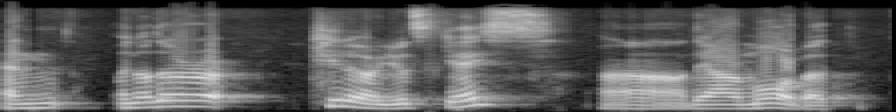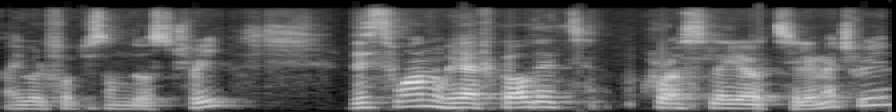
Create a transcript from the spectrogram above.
And another killer use case, uh, there are more, but I will focus on those three. This one, we have called it cross-layer telemetry.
